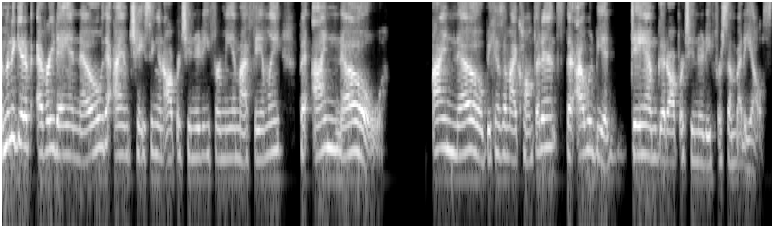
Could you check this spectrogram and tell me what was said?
I'm going to get up every day and know that I am chasing an opportunity for me and my family, but I know I know because of my confidence that I would be a damn good opportunity for somebody else.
